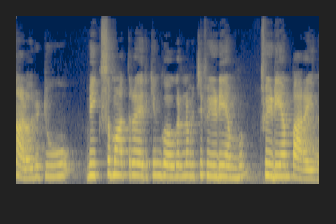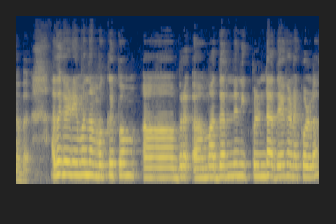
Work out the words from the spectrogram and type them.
നാൾ ഒരു ടു വീക്സ് മാത്രമായിരിക്കും ഗോകർണ വെച്ച് ഫീഡ് ചെയ്യുമ്പോൾ ഫീഡ് ചെയ്യാൻ പറയുന്നത്. അത് കഴിയുമ്പോൾ നമുക്കിപ്പം മദറിന്റെ നിപ്പിളിന്റെ അതേ കണക്കുള്ള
